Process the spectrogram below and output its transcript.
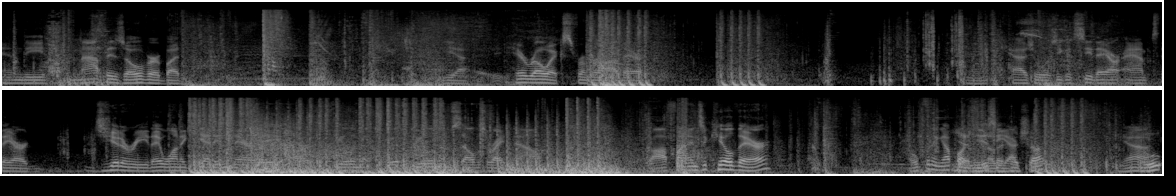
and the map is over. But yeah, heroics from Raw there. Casuals, you can see they are amped. They are jittery. They want to get in there. They are feeling feeling themselves right now. Ra finds a kill there. Opening up on Yet another Dizzy, actually. headshot. Yeah. Ooh.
